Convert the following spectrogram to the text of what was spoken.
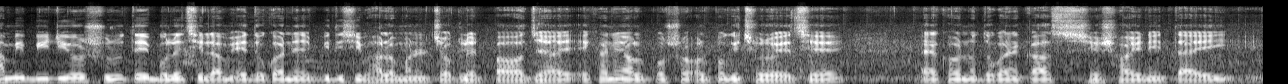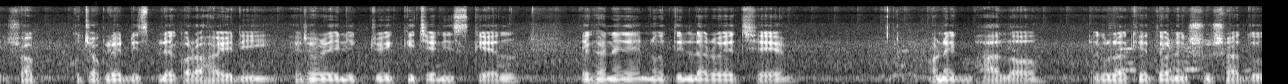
আমি ভিডিওর শুরুতেই বলেছিলাম এই দোকানে বিদেশি ভালো মানের চকলেট পাওয়া যায়। এখানে অল্প অল্প কিছু রয়েছে। এখনও দোকানের কাজ শেষ হয়নি, তাই সব চকলেট ডিসপ্লে করা হয়নি। এটা হলো ইলেকট্রিক কিচেন স্কেল। এখানে নতিল্লা রয়েছে। অনেক ভালো। এগুলো খেতে অনেক সুস্বাদু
